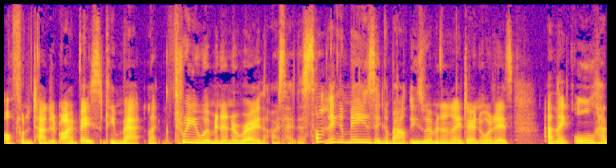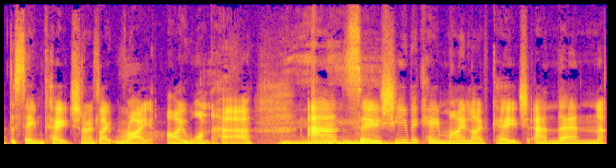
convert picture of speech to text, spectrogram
off on a tangent. But I basically met like three women in a row that I was like, "There's something amazing about these women," and I don't know what it is. And they all had the same coach, and I was like, "Right, I want her." And so she became my life coach, and then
